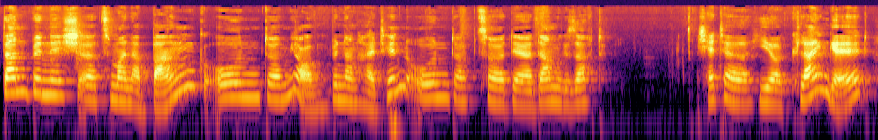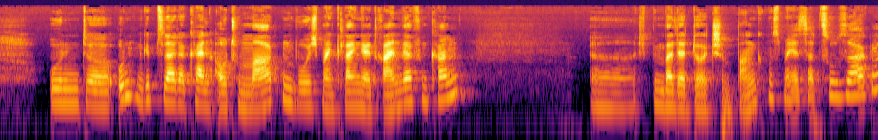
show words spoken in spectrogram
Dann bin ich äh, zu meiner Bank und ähm, ja, bin dann halt hin und habe zu der Dame gesagt, ich hätte hier Kleingeld und äh, unten gibt es leider keinen Automaten, wo ich mein Kleingeld reinwerfen kann. Äh, ich bin bei der Deutschen Bank, muss man jetzt dazu sagen.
